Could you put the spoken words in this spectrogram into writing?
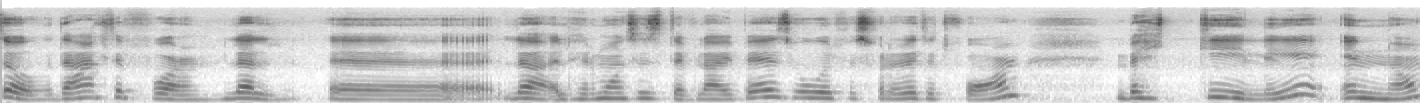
So the active form لل آه للهرمون sensitive lipase هو ال phosphorylated form. بحكي لي إنه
